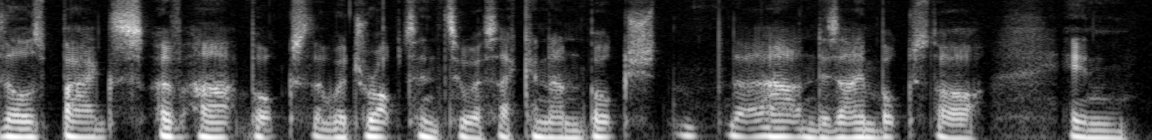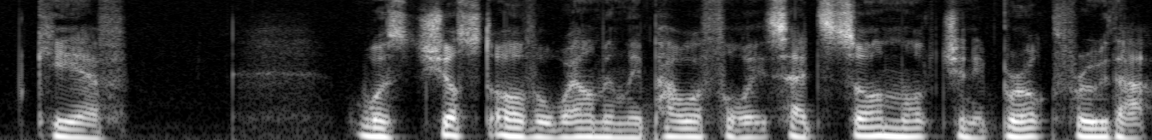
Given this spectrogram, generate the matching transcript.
those bags of art books that were dropped into a second-hand book art and design bookstore in Kiev was just overwhelmingly powerful. It said so much and it broke through that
